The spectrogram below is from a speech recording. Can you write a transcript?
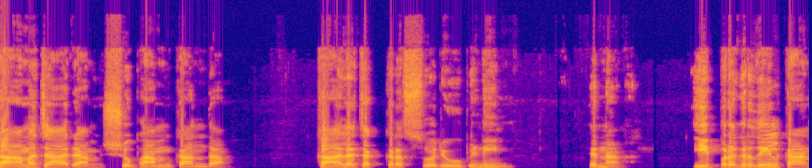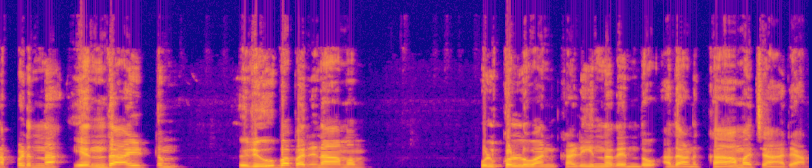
കാമചാരാം ശുഭാം കാന്താം കാലചക്രസ്വരൂപിണീം എന്നാണ്. ഈ പ്രകൃതിയിൽ കാണപ്പെടുന്ന എന്തായിട്ടും രൂപപരിണാമം ഉൾക്കൊള്ളുവാൻ കഴിയുന്നത് എന്തോ അതാണ് കാമചാരാം.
